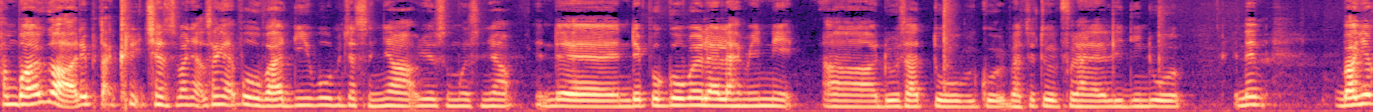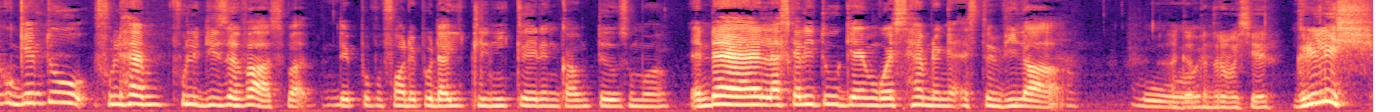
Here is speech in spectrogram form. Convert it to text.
hamba juga. Dia tak create chance banyak sangat pun. Vardy pun macam senyap je semua senyap. And then dia pun go well lah last minute uh, 2-1 ikut. Lepas tu Fulham dah leading 2. And then bagi aku game tu Fulham fully deserve lah sebab pun perform pun dari clinical dan counter semua. And then last kali tu game West Ham dengan Aston Villa. Oh. agak kontroversial Grealish.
